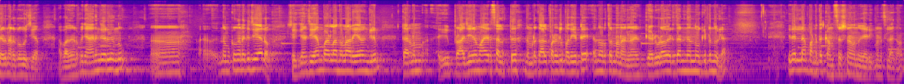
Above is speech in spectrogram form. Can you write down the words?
കയറി നടക്കുകയൊക്കെ ചെയ്യാം. അപ്പോൾ അത് ഞാനും കയറി നിന്നു. നമുക്കങ്ങനെയൊക്കെ ചെയ്യാമല്ലോ ശരിക്കും ചെയ്യാൻ പാടില്ല എന്നുള്ള അറിയാമെങ്കിലും കാരണം ഈ പ്രാചീനമായ ഒരു സ്ഥലത്ത് നമ്മുടെ കാൽപ്പാടുകൾ പതിയട്ടെ എന്നോർത്തുകൊണ്ടാണ് കേടുകൂടാ വരുത്താൻ ഞാൻ നോക്കിയിട്ടൊന്നുമില്ല. ഇതെല്ലാം പണ്ടത്തെ കൺസ്ട്രക്ഷനാണെന്ന് വിചാരിക്കും. മനസ്സിലാക്കണം.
